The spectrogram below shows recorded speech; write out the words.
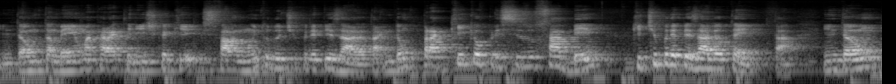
Então também é uma característica que se fala muito do tipo de pisada, tá? Então para que que eu preciso saber que tipo de pisada eu tenho, tá? Então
